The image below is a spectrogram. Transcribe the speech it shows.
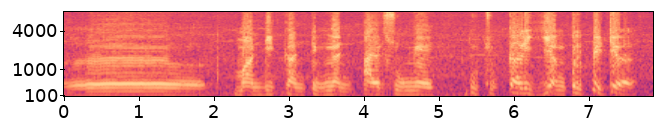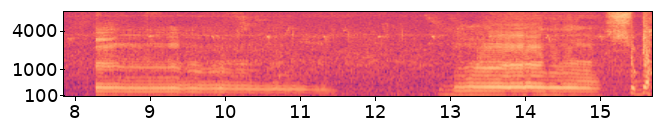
Eh, mandikan dengan air sungai tujuh kali yang berbeda. sudah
